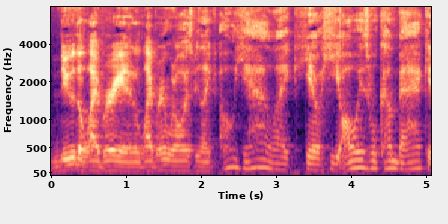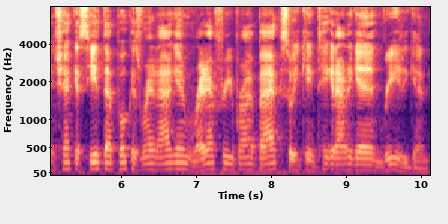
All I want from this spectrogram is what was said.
knew the librarian and the librarian would always be like oh yeah like you know he always will come back and check and see if that book is rented out again right after you brought it back so he can take it out again and read it again.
